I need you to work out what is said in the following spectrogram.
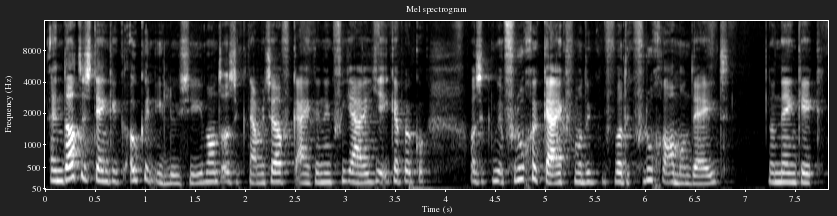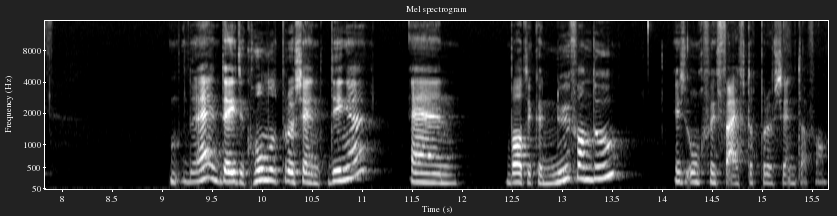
en dat is denk ik ook een illusie. Want als ik naar mezelf kijk, dan denk ik van ja, weet je, ik heb ook als ik vroeger kijk van wat ik, wat ik vroeger allemaal deed, dan denk ik, hè, deed ik 100% dingen. En wat ik er nu van doe, is ongeveer 50% daarvan.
